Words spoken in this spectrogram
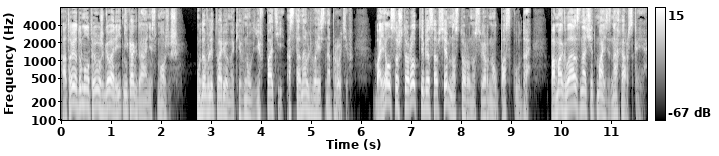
а то я думал, ты уж говорить никогда не сможешь», — удовлетворенно кивнул Евпатий, останавливаясь напротив. «Боялся, что рот тебе совсем на сторону свернул, паскуда. Помогла, значит, мать знахарская».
